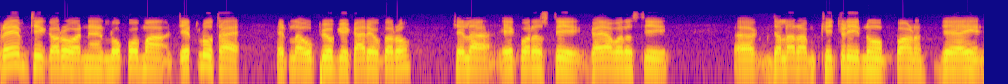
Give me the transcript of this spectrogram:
પ્રેમથી કરો અને લોકોમાં જેટલું થાય એટલા ઉપયોગી કાર્યો કરો. છેલ્લા એક વર્ષથી, ગયા વર્ષથી જલારામ ખીચડીનું પણ જે અહીં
